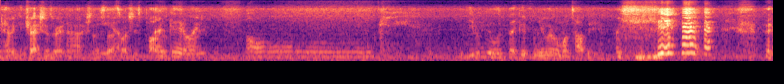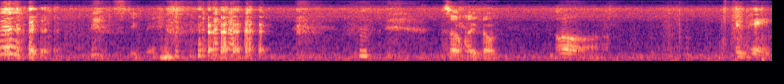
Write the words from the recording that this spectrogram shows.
Having contractions right now, actually, so that's why she's pausing. A good one. Oh, okay. You don't even look that good for me when I'm on top of you. Stupid. so, how you feeling? Oh. In pain.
